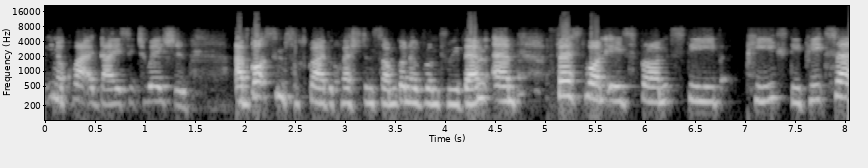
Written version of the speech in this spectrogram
you know quite a dire situation. I've got some subscriber questions, so I'm going to run through them. Um, first one is from Steve P, Steve Pizza,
